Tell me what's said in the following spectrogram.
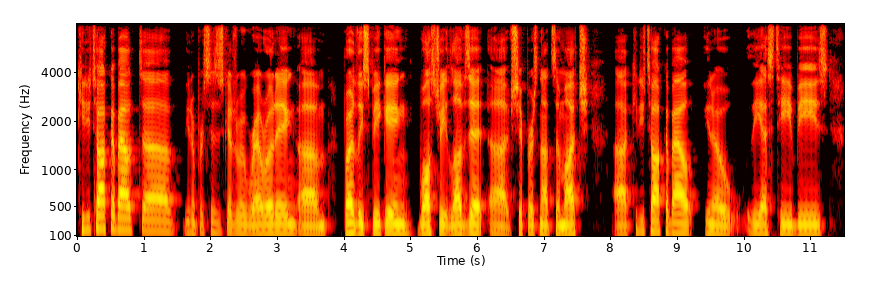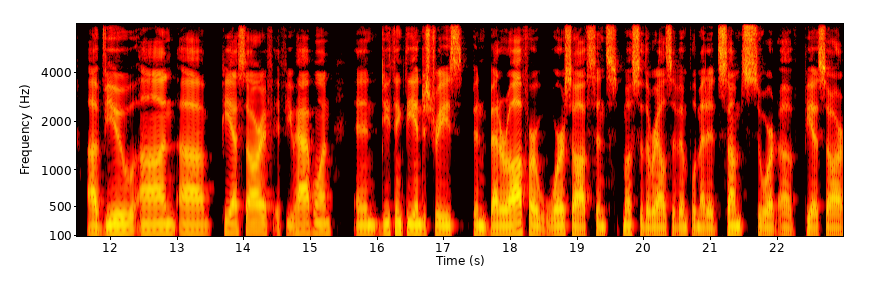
can you talk about uh, you know precision scheduled railroading? Um, broadly speaking, Wall Street loves it. Uh, shippers not so much. Uh, can you talk about you know the STB's uh, view on uh, PSR if if you have one? And do you think the industry's been better off or worse off since most of the rails have implemented some sort of PSR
